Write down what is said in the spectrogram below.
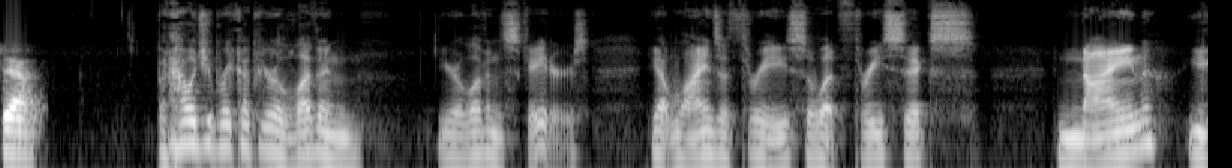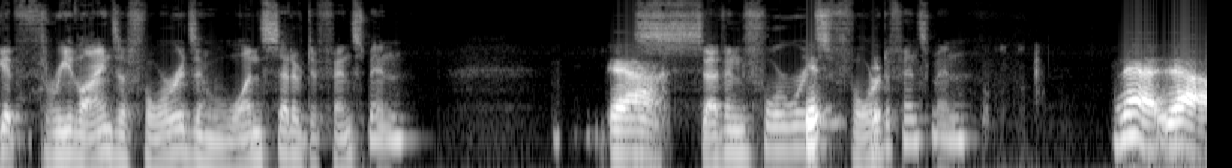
Yeah. But how would you break up your 11 your 11 skaters? You got lines of 3, so what? Three, six, nine? You get 3 lines of forwards and one set of defensemen? Yeah. Seven forwards, It- four defensemen? Yeah, yeah.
